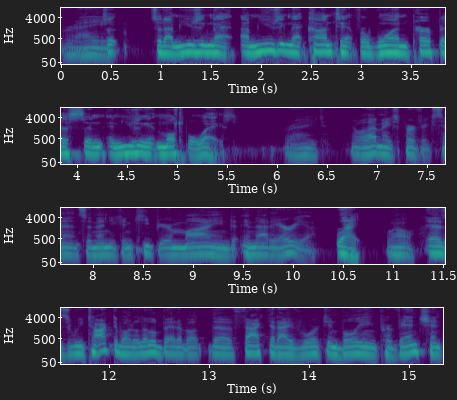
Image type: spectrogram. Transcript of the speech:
Right. So, so that I'm using that I'm using that content for one purpose and, and using it in multiple ways. Right. Well, that makes perfect sense. And then you can keep your mind in that area. Right. Well, as we talked about a little bit about the fact that I've worked in bullying prevention,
